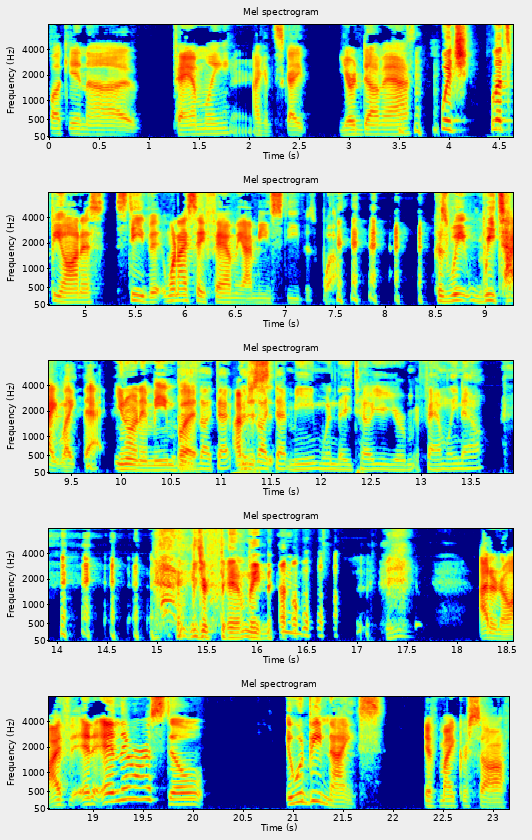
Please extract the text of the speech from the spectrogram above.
fucking uh family. I can Skype your dumb ass. Which let's be honest, Steve. When I say family, I mean Steve as well. Because we we tight like that. You know what I mean? But it's like that. I'm just like that meme when they tell you you're family now. your family now. I don't know. I and and there are still. It would be nice if Microsoft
